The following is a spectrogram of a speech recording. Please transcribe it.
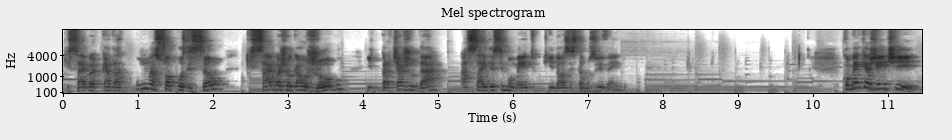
Que saiba cada um na sua posição, que saiba jogar o jogo e para te ajudar a sair desse momento que nós estamos vivendo. Como é que a gente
